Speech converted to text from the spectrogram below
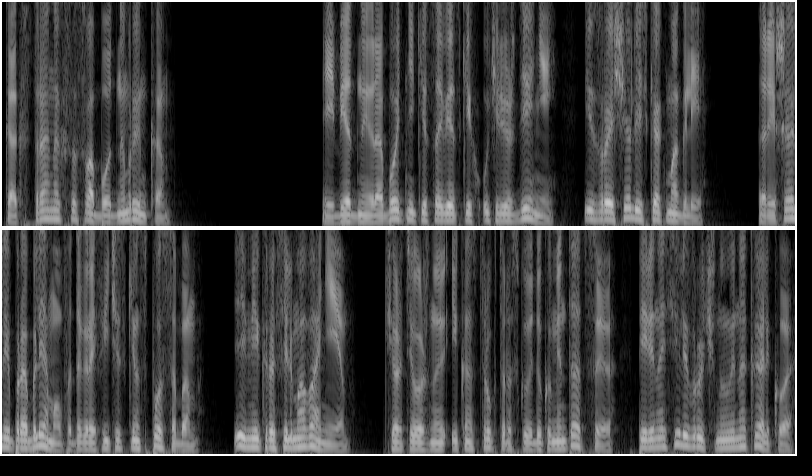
как в странах со свободным рынком. И бедные работники советских учреждений извращались как могли – Решали проблему фотографическим способом и микрофильмованием. Чертежную и конструкторскую документацию переносили вручную на кальку,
